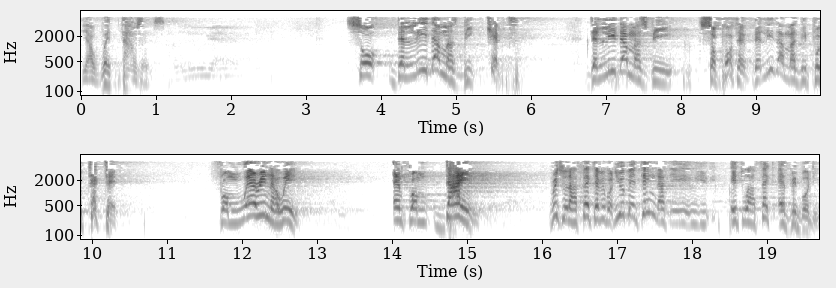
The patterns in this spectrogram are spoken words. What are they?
You are worth thousands. So the leader must be kept. The leader must be supported. The leader must be protected from wearing away and from dying, which will affect everybody. You may think that it will affect everybody.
